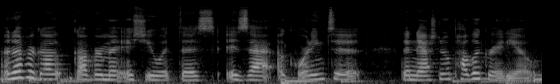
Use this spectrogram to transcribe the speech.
Another go- government issue with this is that, according to the National Public Radio,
